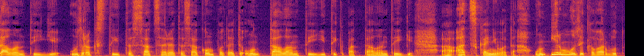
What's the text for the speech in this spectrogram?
talantīgi uzrakstīta, sacerēta, sakomponēta un talantīgi, tikpat talantīgi uh, atskaņota. Un ir mūzika, varbūt,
